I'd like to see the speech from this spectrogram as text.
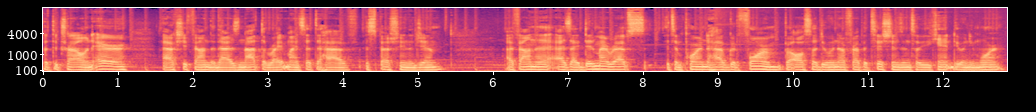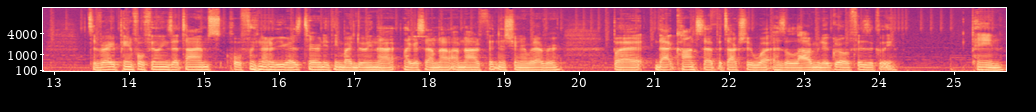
But the trial and error, I actually found that that is not the right mindset to have, especially in the gym. I found that as I did my reps, it's important to have good form, but also do enough repetitions until you can't do anymore. It's a very painful feelings at times. Hopefully, none of you guys tear anything by doing that. Like I said, I'm not I'm not a fitness trainer, whatever. But that concept, it's actually what has allowed me to grow physically. Pain.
